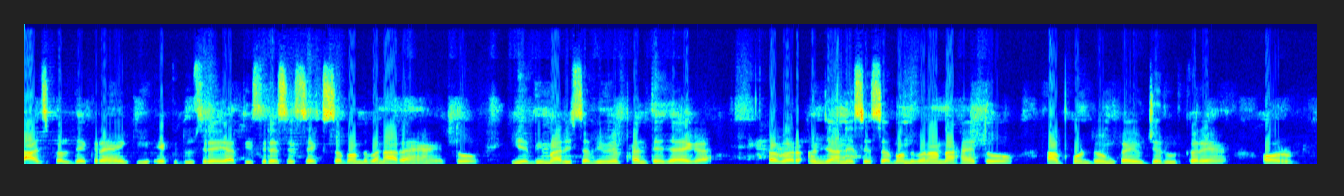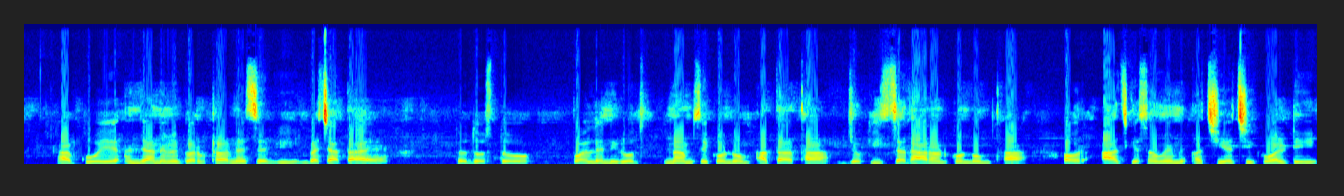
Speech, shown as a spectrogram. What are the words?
आजकल देख रहे हैं कि एक दूसरे या तीसरे से सेक्स संबंध बना रहे हैं तो ये बीमारी सभी में फैलते जाएगा। अगर अनजाने से संबंध बनाना है तो आप कंडोम का यूज़ ज़रूर करें और आपको ये अनजाने में गर्भ ठहरने से भी बचाता है। तो दोस्तों, पहले निरोध नाम से कंडोम आता था, जो कि साधारण कंडोम था और आज के समय में अच्छी अच्छी क्वालिटी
